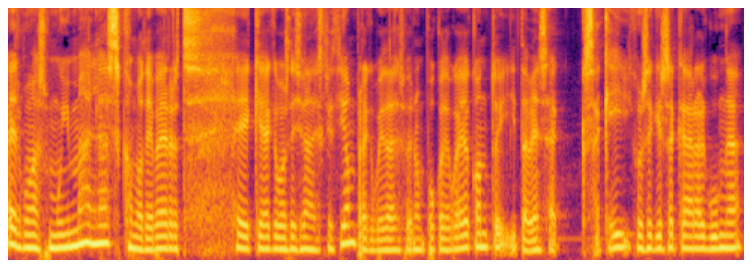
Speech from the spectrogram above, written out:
Hai algunhas moi malas, como The Verge, eh, que é a que vos deixo na descripción para que podades ver un pouco de guaio conto e tamén sa saquei, conseguir sacar algunha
